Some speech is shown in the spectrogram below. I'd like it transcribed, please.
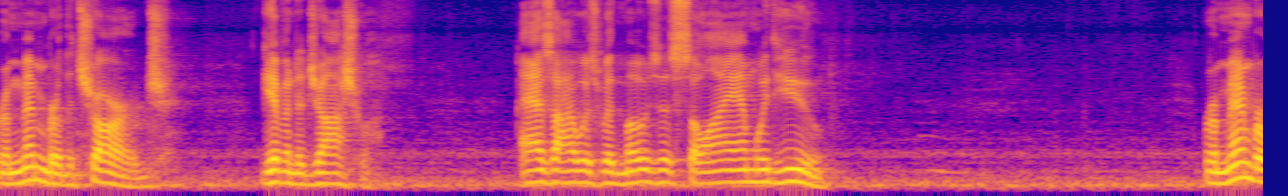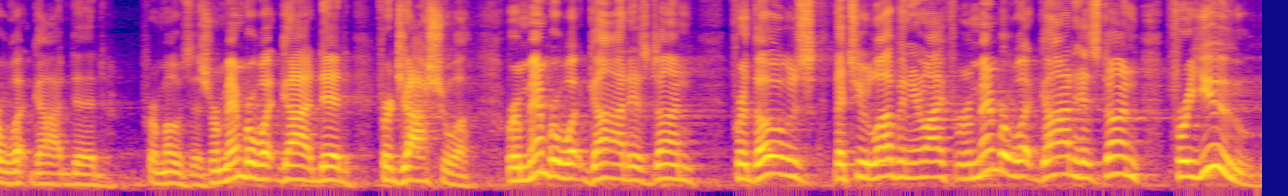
Remember the charge given to Joshua. As I was with Moses, so I am with you. Remember what God did for Moses. Remember what God did for Joshua. Remember what God has done for those that you love in your life. Remember what God has done for you.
